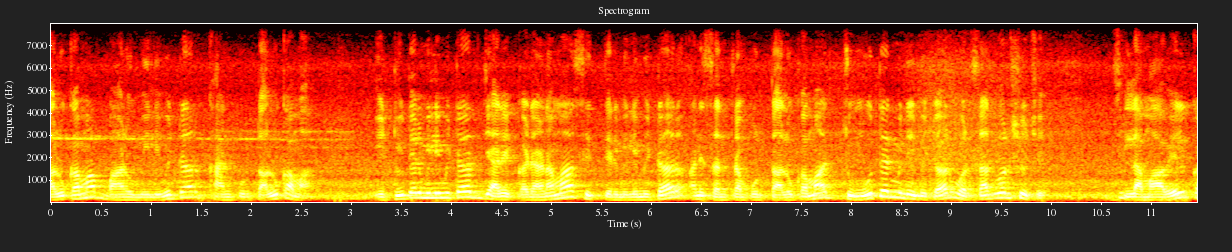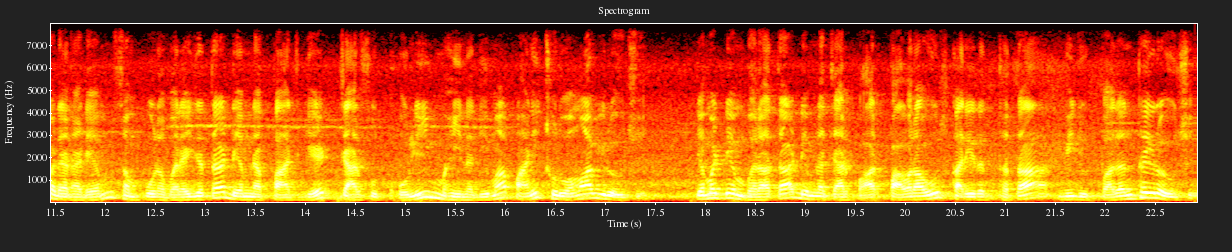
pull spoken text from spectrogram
તાલુકામાં બાણું મિલીમીટર, ખાનપુર તાલુકામાં ઇઠ્યોતેર મિલીમીટર, જ્યારે કડાણામાં સિત્તેર મિલીમીટર અને સંતરામપુર તાલુકામાં ચુમ્મોતેર મિલીમીટર વરસાદ વરસ્યો છે. જિલ્લામાં આવેલ કડાણા ડેમ સંપૂર્ણ ભરાઈ જતાં ડેમના પાંચ ગેટ ચાર ફૂટ ખોલી મહી નદીમાં પાણી છોડવામાં આવી રહ્યું છે. તેમજ ડેમ ભરાતા ડેમના ચાર પાવર હાઉસ કાર્યરત થતાં વીજ ઉત્પાદન થઈ રહ્યું છે.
